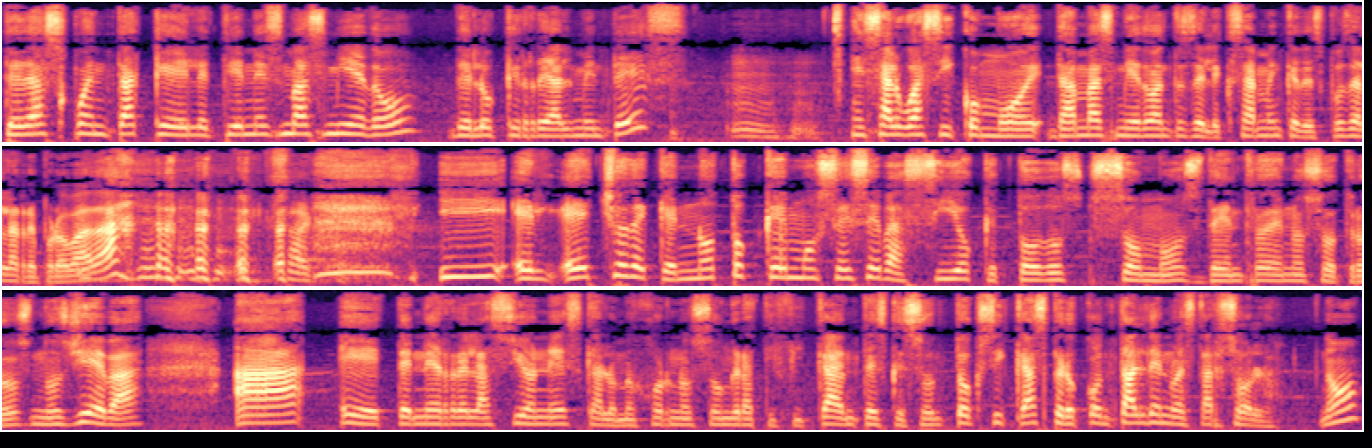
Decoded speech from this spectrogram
te das cuenta que le tienes más miedo de lo que realmente es. Es algo así como da más miedo antes del examen que después de la reprobada. Exacto. y el hecho de que no toquemos ese vacío que todos somos dentro de nosotros nos lleva a eh, tener relaciones que a lo mejor no son gratificantes, que son tóxicas, pero con tal de no estar solo, ¿no?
